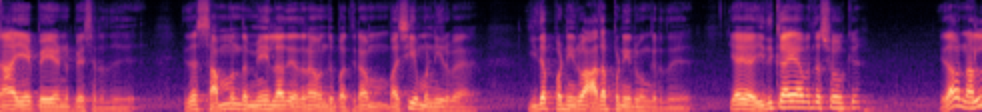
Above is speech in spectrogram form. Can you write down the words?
நான் ஏ பேயன்னு பேசுகிறது இதை சம்மந்தமே இல்லாத எதனா வந்து பார்த்தீங்கன்னா வசியம் பண்ணிடுவேன் இதை பண்ணிடுவேன் அதை பண்ணிடுவேங்கிறது ஏ இதுக்காயா வந்த ஷோக்கு? ஏதாவது நல்ல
